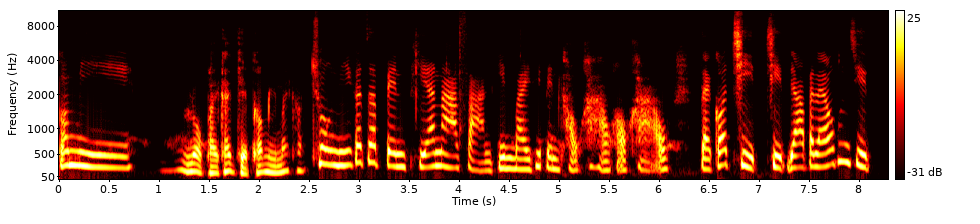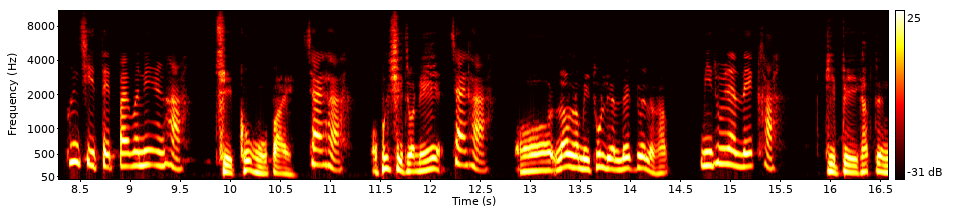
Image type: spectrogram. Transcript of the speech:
ก็มีโรคภัยไข้เจ็บเขามีไหมครับ ช่วงนี้ก็จะเป็นเพี้ยนาสารกินใบที่เป็นขาวขาวขาวขาวๆแต่ก็ฉีดฉีดยาไปแล้วเพิ่งฉีดเพิ่งฉีดเสร็จไปวันนี้เองค่ะ ฉีฉีดคู่หูไปใช่ค่ะอ๋อเพิ่งฉีดวันนี้ใช่ค่ะอ๋อแล้วเรามีทุเรียนเล็กด้วยเหรอครับ มีทุเรียนเล็กค่ะ กี่ปีครับถึง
